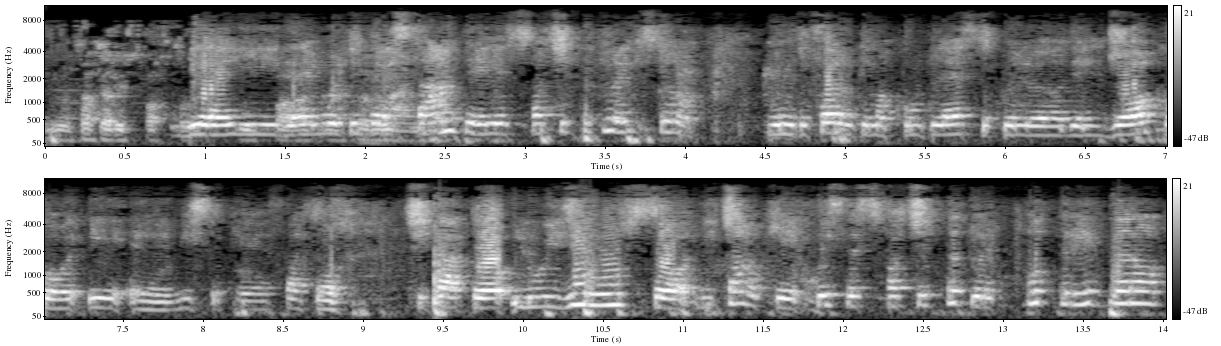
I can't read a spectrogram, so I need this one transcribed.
non so se ho risposto. Direi, direi molto interessante e le sfaccettature che sono venute fuori, un tema complesso, quello del gioco e eh, visto che è stato citato Luigi Russo, diciamo che queste sfaccettature potrebbero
